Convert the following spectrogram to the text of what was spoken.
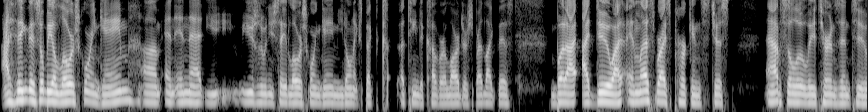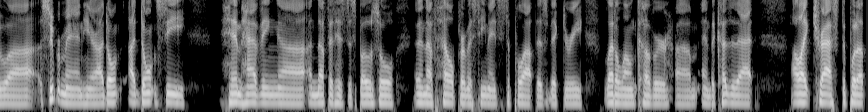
I think this will be a lower scoring game, um, and in that, you, usually when you say lower scoring game, you don't expect a team to cover a larger spread like this. But I, I do, I, unless Bryce Perkins just absolutely turns into uh, Superman here. I don't I don't see him having uh, enough at his disposal and enough help from his teammates to pull out this victory, let alone cover. Um, and because of that, I like Trask to put up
